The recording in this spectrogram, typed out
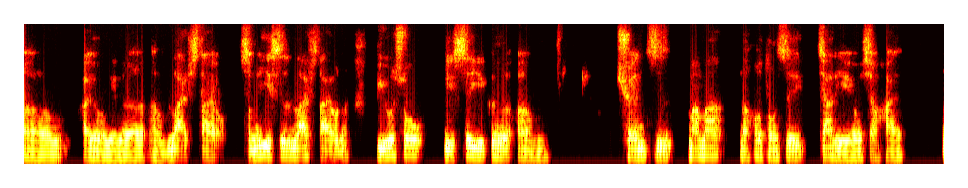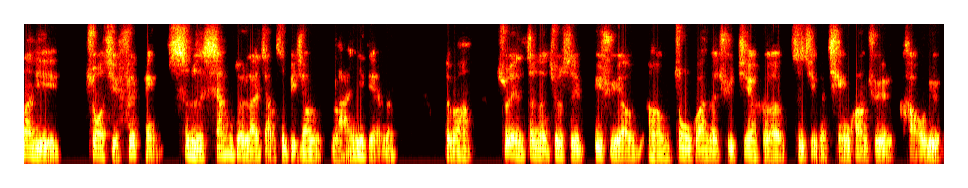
嗯。还有你的嗯，lifestyle 什么意思？lifestyle 呢？比如说你是一个嗯全职妈妈，然后同时家里也有小孩，那你做起 flipping 是不是相对来讲是比较难一点呢？对吧？所以这个就是必须要嗯纵观的去结合自己的情况去考虑，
